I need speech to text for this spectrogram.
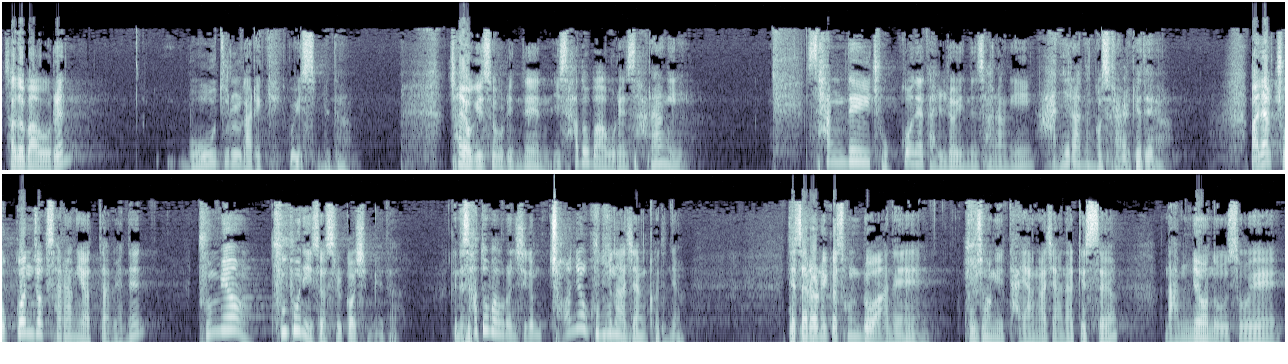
사도 바울은 모두를 가리키고 있습니다. 자 여기서 우리는 이 사도 바울의 사랑이 상대의 조건에 달려 있는 사랑이 아니라는 것을 알게 돼요. 만약 조건적 사랑이었다면은 분명 구분이 있었을 것입니다. 근데 사도 바울은 지금 전혀 구분하지 않거든요. 데살로니가 성도 안에 구성이 다양하지 않았겠어요? 남녀노소의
